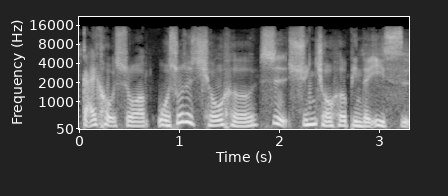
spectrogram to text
改口说：我说的求和是寻求和平的意思。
